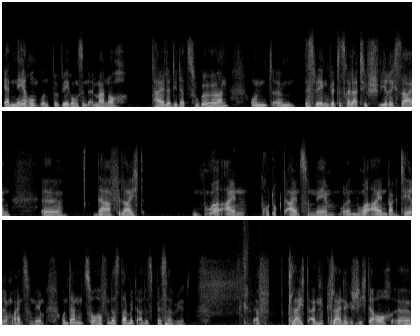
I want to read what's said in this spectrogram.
Ernährung und Bewegung sind immer noch Teile, die dazugehören. Und ähm, deswegen wird es relativ schwierig sein, äh, da vielleicht nur ein Produkt einzunehmen oder nur ein Bakterium einzunehmen und dann zu hoffen, dass damit alles besser wird. Ja, vielleicht eine kleine Geschichte auch. Äh,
